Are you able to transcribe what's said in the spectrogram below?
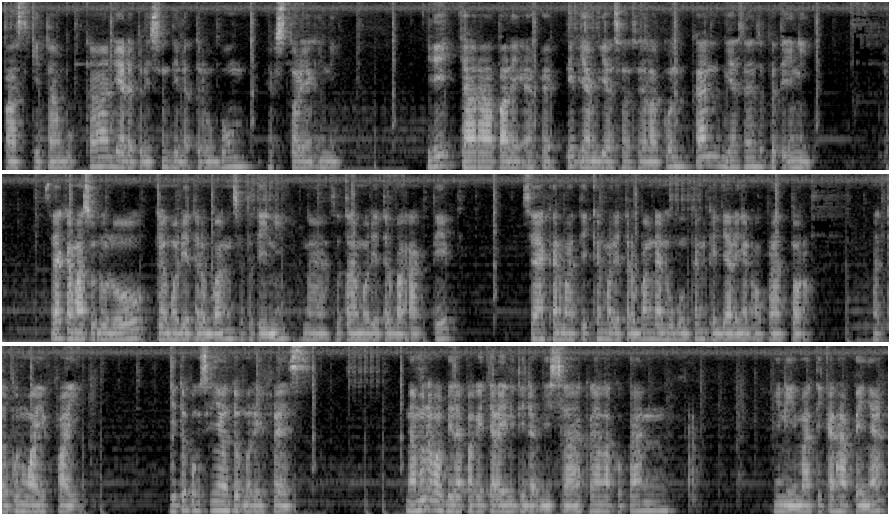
Pas kita buka, dia ada tulisan tidak terhubung App Store yang ini. Jadi cara paling efektif yang biasa saya lakukan biasanya seperti ini. Saya akan masuk dulu ke mode terbang seperti ini. Nah, setelah mode terbang aktif, saya akan matikan mode terbang dan hubungkan ke jaringan operator ataupun WiFi. Itu fungsinya untuk merefresh. Namun apabila pakai cara ini tidak bisa, kalian lakukan ini, matikan HP-nya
